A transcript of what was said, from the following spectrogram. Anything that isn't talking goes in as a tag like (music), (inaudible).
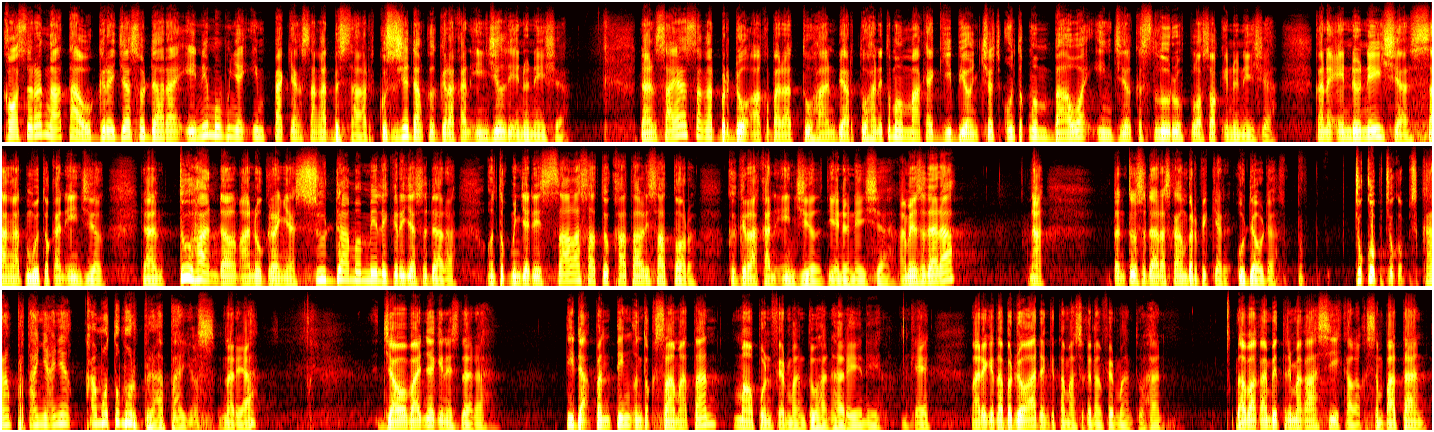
kalau saudara nggak tahu, gereja saudara ini mempunyai impact yang sangat besar, khususnya dalam kegerakan Injil di Indonesia. Dan saya sangat berdoa kepada Tuhan, biar Tuhan itu memakai Gibeon Church untuk membawa Injil ke seluruh pelosok Indonesia. Karena Indonesia sangat membutuhkan Injil. Dan Tuhan dalam anugerahnya sudah memilih gereja saudara untuk menjadi salah satu katalisator kegerakan Injil di Indonesia. Amin saudara? Nah, tentu saudara sekarang berpikir, udah, udah, Cukup, cukup. Sekarang pertanyaannya, kamu umur berapa Yos? Benar ya? Jawabannya gini saudara. Tidak penting untuk keselamatan maupun firman Tuhan hari ini. Oke, Mari kita berdoa dan kita masuk ke dalam firman Tuhan. Bapak kami terima kasih kalau kesempatan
